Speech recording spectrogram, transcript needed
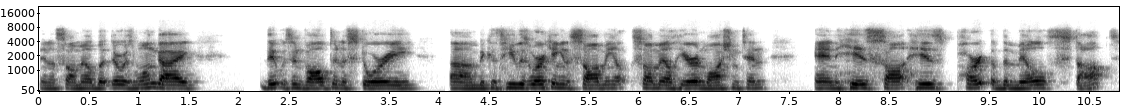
in a sawmill, but there was one guy that was involved in a story um, because he was working in a sawmill sawmill here in Washington, and his saw his part of the mill stopped,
